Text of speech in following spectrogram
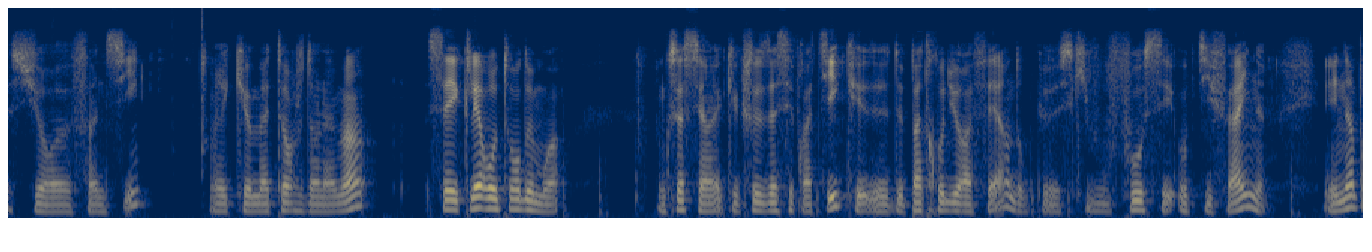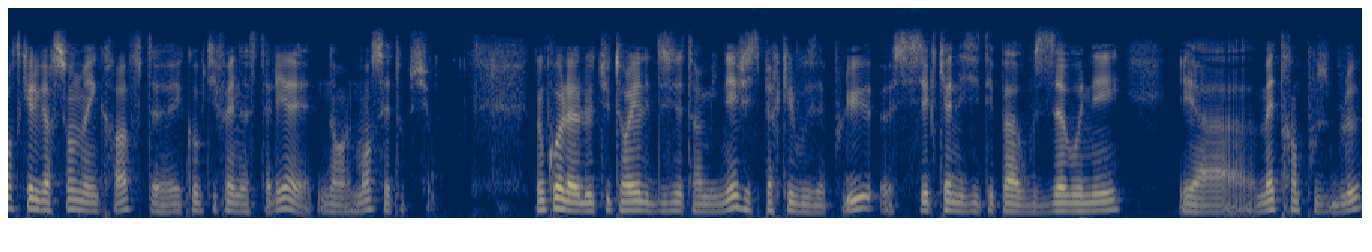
sur euh, fancy, avec ma torche dans la main, ça éclaire autour de moi. Donc ça c'est quelque chose d'assez pratique, de, pas trop dur à faire. Donc ce qu'il vous faut c'est Optifine. Et n'importe quelle version de Minecraft avec Optifine installé a normalement cette option. Donc voilà, le tutoriel est déjà terminé, j'espère qu'il vous a plu. Euh, si c'est le cas, n'hésitez pas à vous abonner et à mettre un pouce bleu.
